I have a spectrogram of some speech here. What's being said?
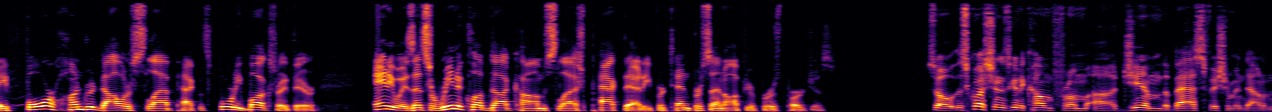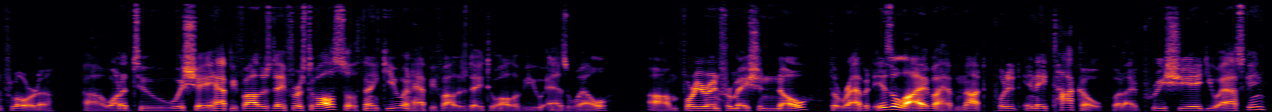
a $400 slab pack. That's 40 bucks right there. Anyways, that's arenaclub.com slash packdaddy for 10% off your first purchase. So this question is going to come from uh, Jim, the bass fisherman down in Florida. Uh, wanted to wish a happy Father's Day first of all, so thank you, and happy Father's Day to all of you as well. Um, for your information, no, the rabbit is alive. I have not put it in a taco, but I appreciate you asking.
